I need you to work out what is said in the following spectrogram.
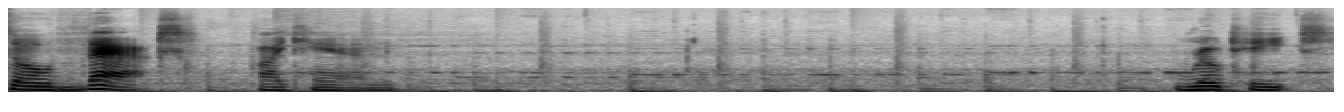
So that I can rotate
